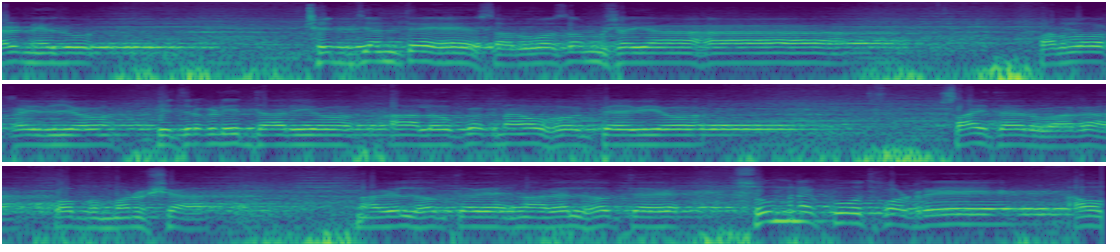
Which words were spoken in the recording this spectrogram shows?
ಎರಡನೇದು, ಛಿದ್ಯಂತೆ ಸರ್ವ ಸಂಶಯ ಪರಲೋಕ ಇದೆಯೋ ಪಿತೃಗಳಿದ್ದಾರೆಯೋ ಆ ಲೋಕಕ್ಕೆ ನಾವು ಹೋಗ್ತೇವೆಯೋ? ಸಾಯ್ತಾ ಇರುವಾಗ ಒಬ್ಬ ಮನುಷ್ಯ, ನಾವೆಲ್ಲಿ ಹೋಗ್ತೇವೆ ನಾವೆಲ್ಲಿ ಹೋಗ್ತೇವೆ? ಸುಮ್ಮನೆ ಕೂತ್ಕೊಡ್ರಿ ಅವು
